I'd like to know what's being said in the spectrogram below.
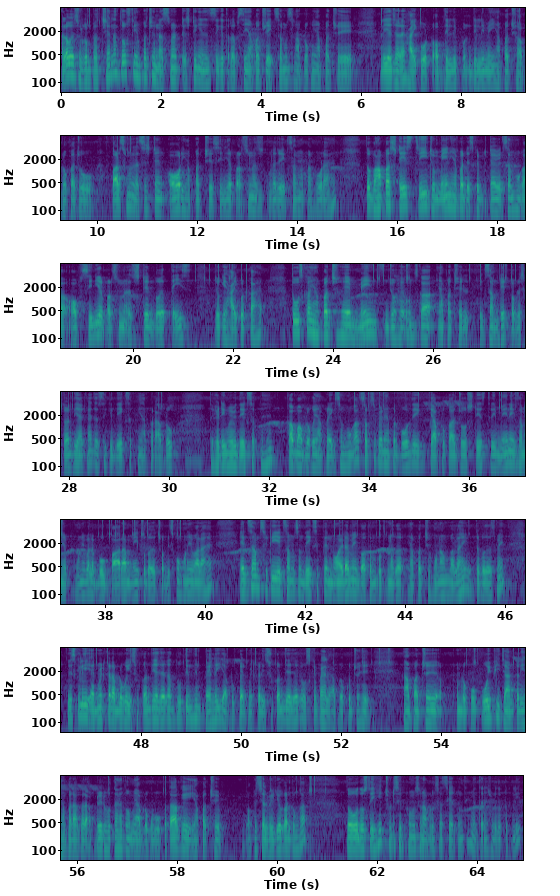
Hello guys welcome to channel दोस्तों, यहाँ पर जो है नेशनल टेस्टिंग एजेंसी की तरफ़ से यहाँ पर जो एग्जामिनेशन आप लोग को यहाँ पर जो है लिया जा रहा है। High court of Delhi Delhi में यहाँ पर जो आप लोग का जो पर्सनल असिस्टेंट और यहाँ पर जो सीनियर पर्सनल असिस्टेंट का जो एग्ज़ाम यहाँ पर हो रहा है। तो वहाँ पर स्टेज थ्री जो मेन यहाँ पर डिस्क्रिप्टिव एग्ज़ाम होगा ऑफ़ सीनियर पर्सनल असिस्टेंट दो हज़ार तेईस, जो कि हाई कोर्ट का है। तो उसका यहाँ पर जो है मेन जो है उसका यहाँ पर जो एग्ज़ाम डेट पब्लिश कर दिया गया जैसे कि देख सकते हैं यहाँ पर आप लोग। तो हेडिंग में भी देख सकते हैं कब आप लोग का यहाँ पर एग्ज़ाम होगा। सबसे पहले यहाँ पर बोल दिए कि आप लोग का जो स्टेज थ्री मेन एग्ज़ाम यहाँ पर होने वाला है, वो बारह मई को दो को होने वाला है। एग्ज़ाम सिटी एग्जामिनेशन देख सकते हैं, नोएडा में गौतम बुद्ध नगर यहाँ पर जो होना वाला है उत्तर प्रदेश में। तो इसके लिए एडमिट कार्ड आप लोग को इशू कर दिया जाएगा। दो तीन दिन पहले ही आप लोग को एडमिट कार्ड इशू कर दिया जाएगा। उसके पहले आप लोग को जो है यहाँ पर हम लोग को कोई भी जानकारी यहाँ पर आकर अपडेट होता है तो मैं आप लोगों को बता के यहाँ पर अच्छे ऑफिशियल वीडियो कर दूँगा। तो दोस्तों यही छोटी सी इन्फॉर्मेशन आप लोग के साथ शेयर करनी थी मैं तक के लिए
